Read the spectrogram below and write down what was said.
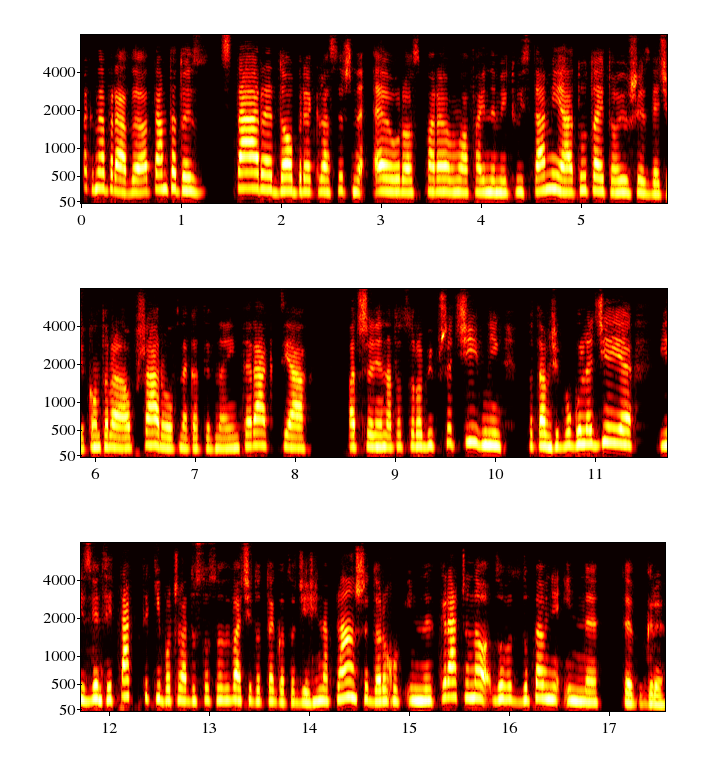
tak naprawdę, a tamta to jest stare, dobre, klasyczne euro z paroma fajnymi twistami, a tutaj to już jest, wiecie, kontrola obszarów, negatywna interakcja, patrzenie na to, co robi przeciwnik, co tam się w ogóle dzieje, jest więcej taktyki, bo trzeba dostosowywać się do tego, co dzieje się na planszy, do ruchów innych graczy, no zu- zupełnie inny typ gry.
